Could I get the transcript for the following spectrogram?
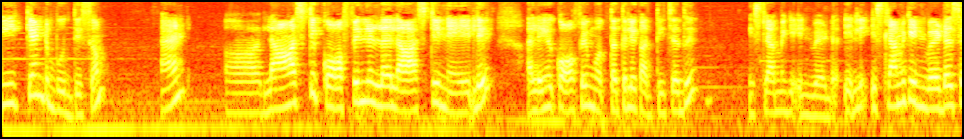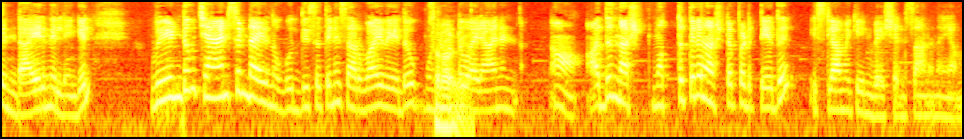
weakened Buddhism and last കോഫിനുള്ള ലാസ്റ്റ് നെയിൽ അല്ലെങ്കിൽ കോഫി മൊത്തത്തിൽ കത്തിച്ചത് ഇസ്ലാമിക് ഇൻവേഡ് ഇസ്ലാമിക് ഇൻവേഡേഴ്സ് ഉണ്ടായിരുന്നില്ലെങ്കിൽ വീണ്ടും ചാൻസ് ഉണ്ടായിരുന്നു. ബുദ്ധിസത്തിന് സർവൈവ് ചെയ്ത് മുന്നോട്ട് വരാനുണ്ട് ആ അത് മൊത്തത്തിൽ നഷ്ടപ്പെടുത്തിയത് ഇസ്ലാമിക് ഇൻവേഷൻസ് ആണെന്ന് ഞാൻ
